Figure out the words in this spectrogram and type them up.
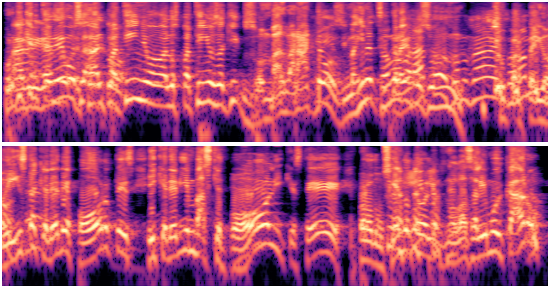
¿Por qué que Agregando, tenemos al patiño, a los patiños aquí? Pues son más baratos. Imagínate si traemos baratos, un ah, super periodista eh. que dé deportes y que dé bien basquetbol y que esté produciendo todo el nos va a salir muy caro.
